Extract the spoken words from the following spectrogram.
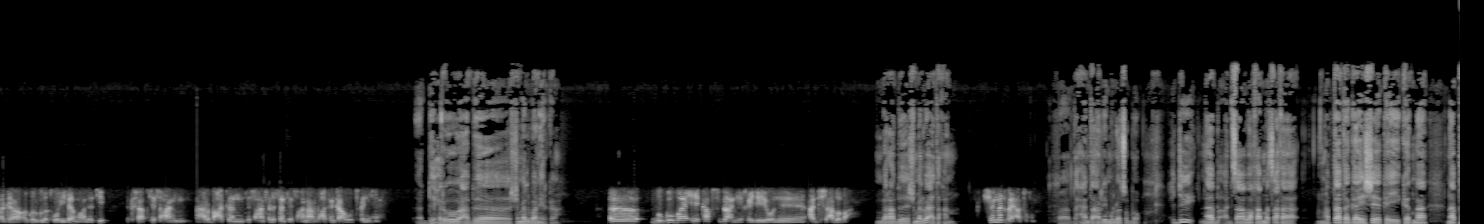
ሃገራዊ ኣገልግሎት ወሪደ ማለት እዩ ክሳብ ተስዓን ኣርባዕተን ተስዓን ሰለስተን ተስዓን ኣርባዕተን ከዓ ኣብኡ ጸኒሐ ድሕርኡ ኣብ ሽመልባ ነርካ ብጉባኤ ካብ ሱዳን እየ ከይደዮ ንኣዲስ ኣበባ እምበር ኣብ ሽመልባ ይኣተኸን ሽመልባ ይኣተኹም ድሓንቲ ኣሪሙ ኣሎ ፅቡቅ ሕጂ ናብ ኣዲስ ኣበባ ካብ መፃኻ ናብታ ተጋይሸ ከይከድና ናብታ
